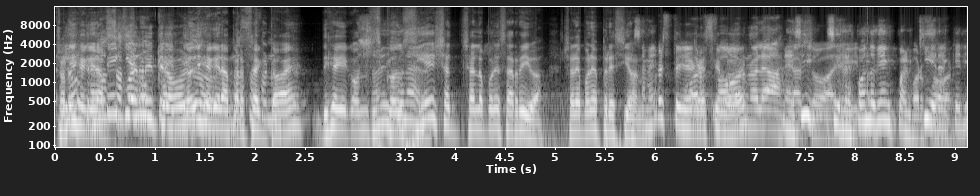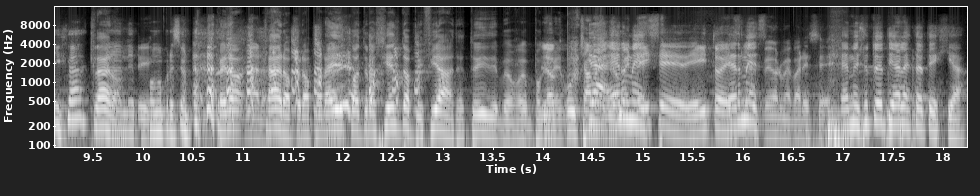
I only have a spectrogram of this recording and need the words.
Yo no dije que era, nunca, dije que era perfecto. ¿eh? Dije que con, No con nada. 100 ya, ya lo pones arriba. Ya le pones presión. Tenía que Por decirlo, favor, ¿eh? no le hagas sí, caso. si respondo bien por cualquiera que elija, Claro. le Sí. pongo presión. Pero, claro. pero por ahí 400 pifiaste. Estoy. Porque Lo, escúchame, Ya, lo que Hermes. te dice Dieguito es Hermes. la peor, me parece. Hermes, yo te voy a tirar la estrategia.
